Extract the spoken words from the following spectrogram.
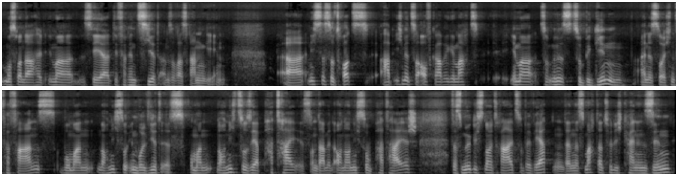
muss man da halt immer sehr differenziert an sowas rangehen. Äh, nichtsdestotrotz habe ich mir zur Aufgabe gemacht, immer zumindest zu Beginn eines solchen Verfahrens, wo man noch nicht so involviert ist, wo man noch nicht so sehr Partei ist und damit auch noch nicht so parteiisch, das möglichst neutral zu bewerten. Denn es macht natürlich keinen Sinn,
